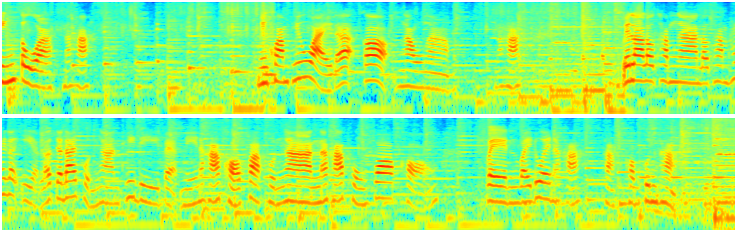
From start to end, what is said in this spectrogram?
ทิ้งตัวนะคะ มีความผิวไหวและก็เงางาม นะคะ เวลาเราทำงานเราทำให้ละเอียดแล้วจะได้ผลงานที่ดีแบบนี้นะคะ ขอฝากผลงานนะคะ ผงฟอกของเฟนไว้ด้วยนะคะค่ะขอบคุณค่ะ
